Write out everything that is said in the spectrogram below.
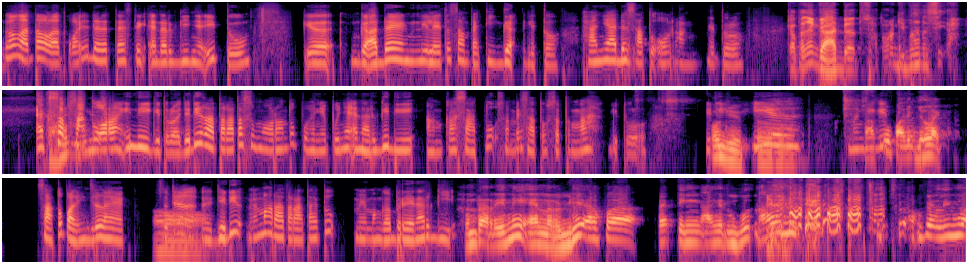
Gue nggak tahu lah, pokoknya dari testing energinya itu ke- nggak ada yang nilai itu sampai tiga gitu. Hanya ada satu orang gitu loh. Katanya nggak ada. Terus satu orang gimana sih? Ah, Except Tahu satu iya. orang ini gitu loh. Jadi rata-rata semua orang tuh hanya punya energi di angka satu sampai satu setengah gitu loh. Oh Jadi gitu. iya, Satu gitu. paling jelek. Satu paling jelek. Maksudnya, Oh. eee, jadi memang rata-rata itu memang nggak berenergi? Bentar, ini energi apa rating akhir gue tahu nih? 1 sampai 5.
